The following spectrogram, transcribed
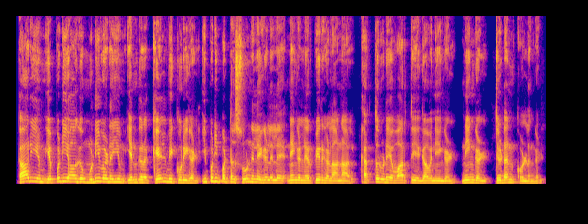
காரியம் எப்படியாக முடிவடையும் என்கிற கேள்விக்குறிகள் இப்படிப்பட்ட சூழ்நிலைகளிலே நீங்கள் நிற்பீர்களானால் கர்த்தருடைய வார்த்தையை கவனியுங்கள் நீங்கள் திடன் கொள்ளுங்கள்.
